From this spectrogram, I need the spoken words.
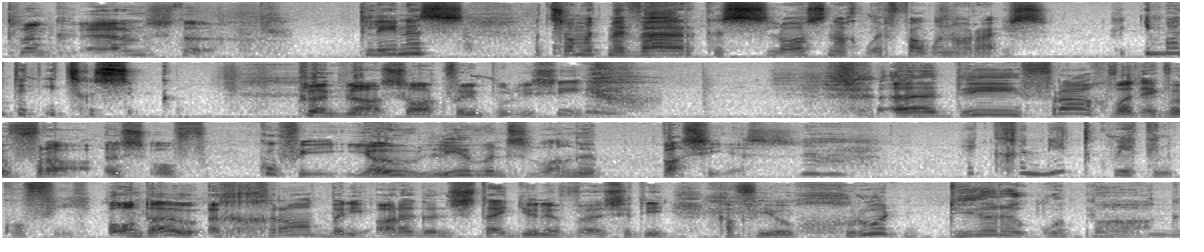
Klink ernstig. Glennis, wat saam met my werk is, laasnag oorval in haar huis. Iemand het iets gesoek. Klink na 'n saak vir die polisie. Uh die vraag wat ek wou vra is of koffie jou lewenslange passie is. Ek geniet kweek en koffie. Onthou, 'n graad by die Oregon State University kan vir jou groot deure oopmaak.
